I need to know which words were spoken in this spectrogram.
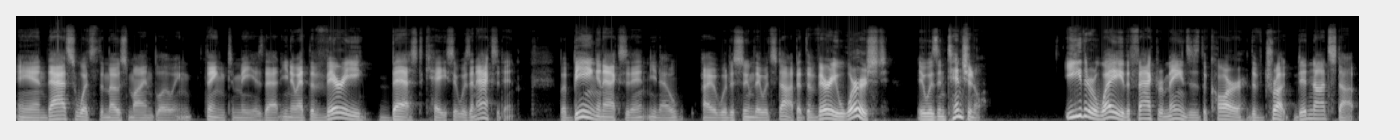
And that's what's the most mind blowing thing to me is that, you know, at the very best case, it was an accident but being an accident, you know, I would assume they would stop. At the very worst, it was intentional. Either way, the fact remains is the car, the truck did not stop.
